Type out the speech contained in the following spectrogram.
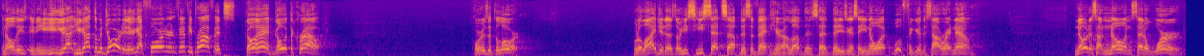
And all these, and you, you, got, you got the majority there. You got 450 prophets. Go ahead, go with the crowd. Or is it the Lord? What Elijah does, though, he, he sets up this event here. I love this. That, that he's going to say, you know what? We'll figure this out right now. Notice how no one said a word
